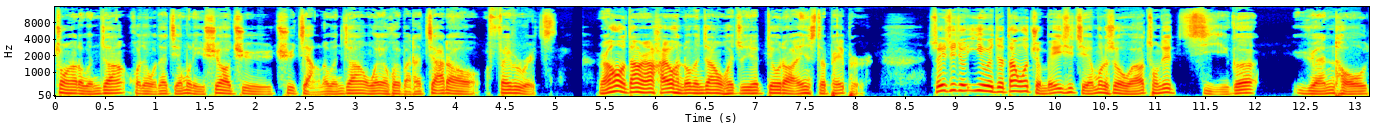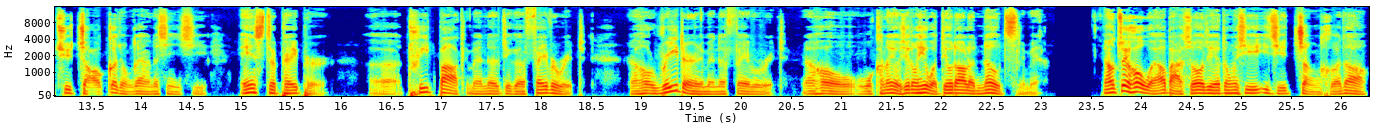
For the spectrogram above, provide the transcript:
重要的文章或者我在节目里需要去去讲的文章，我也会把它加到 Favorites。然后当然还有很多文章我会直接丢到 Instapaper。所以这就意味着，当我准备一期节目的时候，我要从这几个。源头去找各种各样的信息，Instapaper，呃，Tweetbot 里面的这个 favorite，然后 Reader 里面的 favorite，然后我可能有些东西我丢到了 Notes 里面，然后最后我要把所有这些东西一起整合到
